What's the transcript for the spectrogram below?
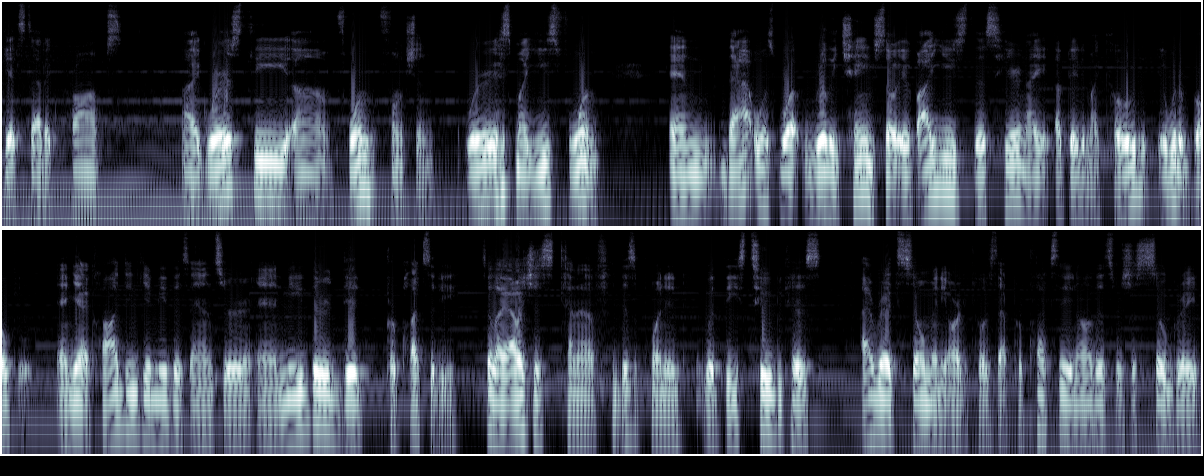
get static props. Like, where's the uh, form function? Where is my use form? And that was what really changed. So if i used this here and i updated my code it would have broke it. And yeah claude didn't give me this answer and neither did perplexity. So like i was just kind of disappointed with these two because i read so many articles that perplexity and all this was just so great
